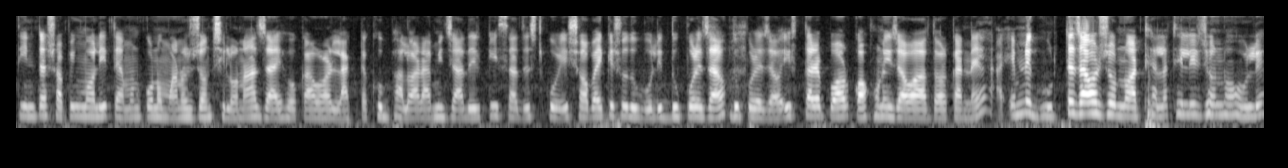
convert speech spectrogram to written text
তিনটা শপিং মলই তেমন কোনো মানুষজন ছিল না। যাই হোক, আমার লাকটা খুব ভালো। আর আমি যাদেরকেই সাজেস্ট করি, সবাইকে শুধু বলি, দুপুরে যাও দুপুরে যাও। ইফতারের পর কখনোই যাওয়া দরকার নেই। এমনি ঘুরতে যাওয়ার জন্য আর ঠেলাঠেলির জন্য হলে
